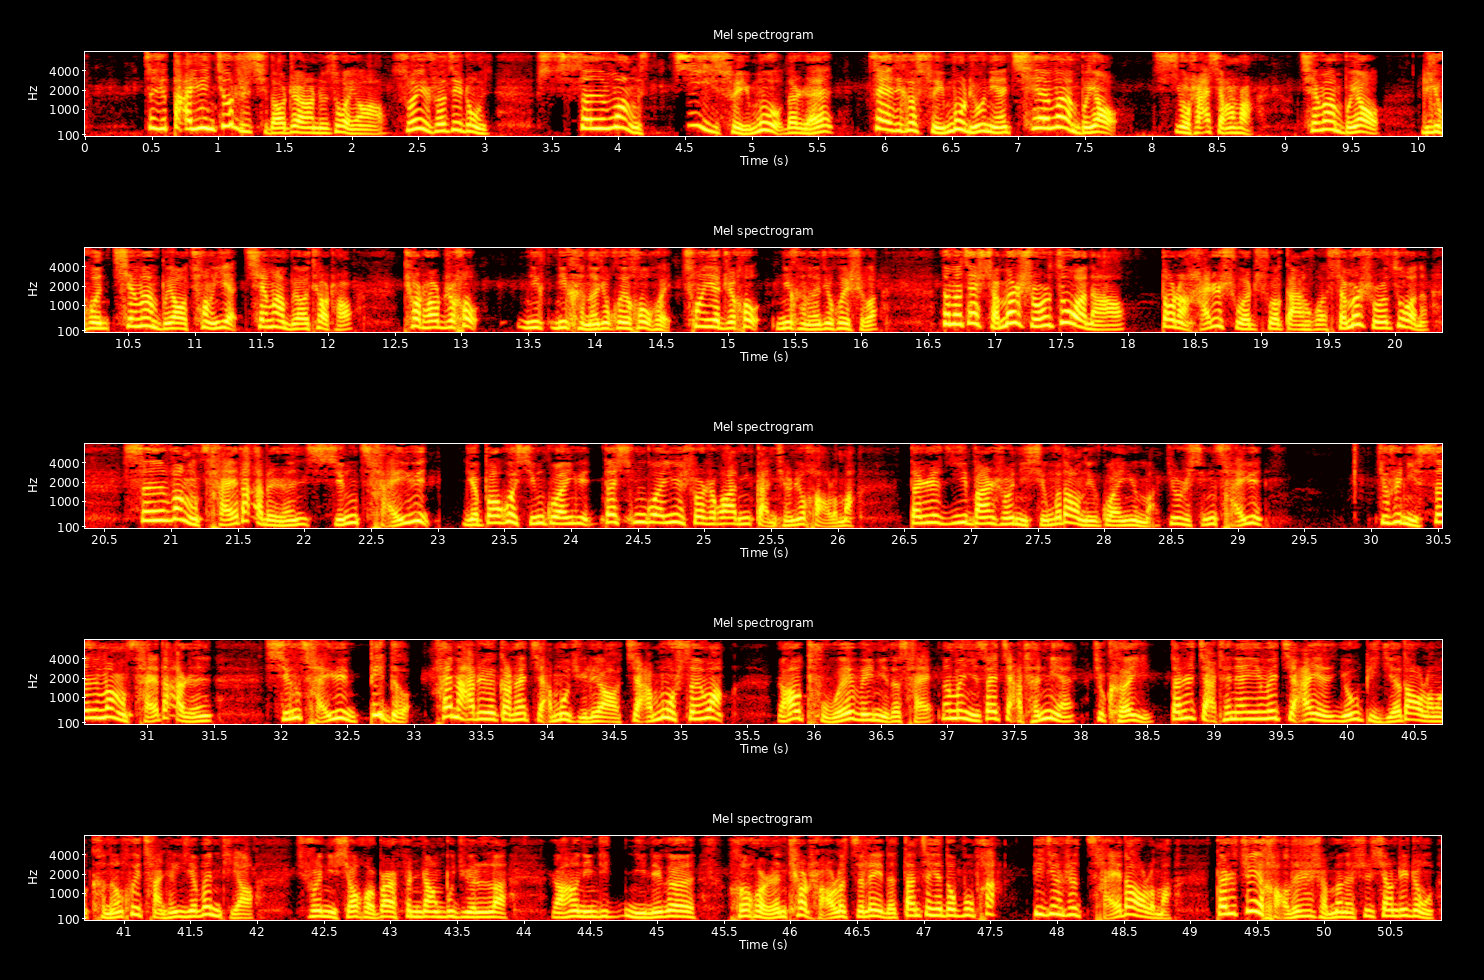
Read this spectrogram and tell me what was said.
这就大运就是起到这样的作用啊，所以说这种身旺忌水木的人，在这个水木流年，千万不要有啥想法，千万不要离婚，千万不要创业，千万不要跳槽。跳槽之后，你你可能就会后悔；创业之后，你可能就会折。那么在什么时候做呢？道长还是说说干货，什么时候做呢？身旺财大的人行财运，也包括行官运。但行官运，说实话，你感情就好了嘛。但是一般时候你行不到那个官运嘛，就是行财运。就是你身旺财大人行财运必得，还拿这个刚才甲木举例啊，甲木身旺，然后土为为你的财，那么你在甲辰年就可以。但是甲辰年因为甲也有比劫到了嘛，可能会产生一些问题啊，就说你小伙伴分赃不均了，然后你你你那个合伙人跳槽了之类的，但这些都不怕，毕竟是财到了嘛。但是最好的是什么呢？是像这种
